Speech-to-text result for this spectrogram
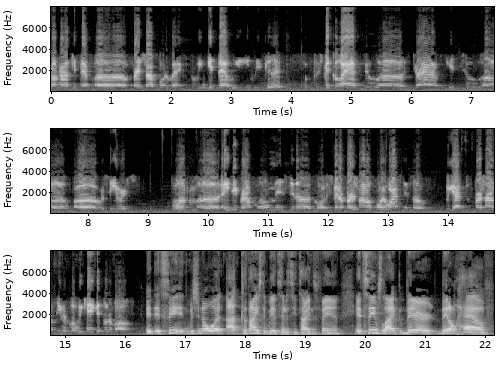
somehow get that uh franchise quarterback. If we can get that, we we good. We spent the last two uh drives get two uh uh receivers. One from uh AJ Brown from Ole Miss and uh spent a first round on Corey Washington. So we got two first round receivers, but we can't get to the ball. It, it seems, but you know what? Because I, used to be a Tennessee Titans fan. It seems like they're they don't have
